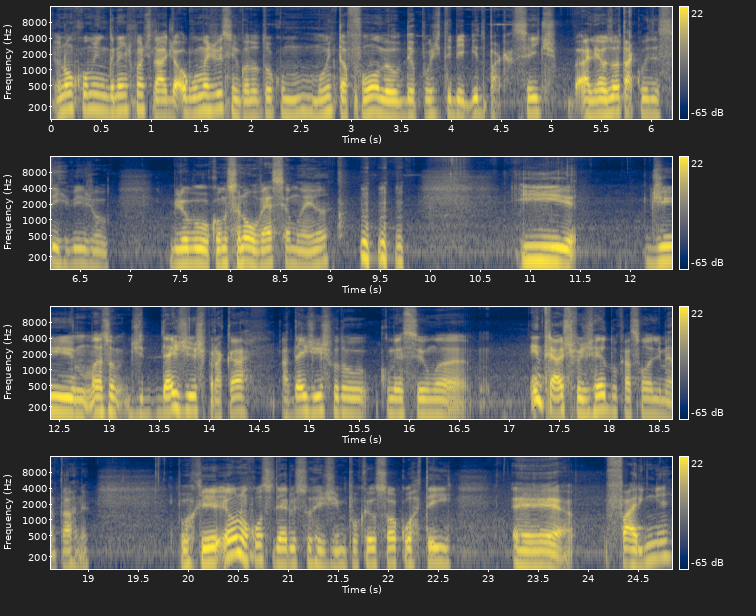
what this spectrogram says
eu não como em grande quantidade. Algumas vezes sim, quando eu tô com muita fome, ou depois de ter bebido pra cacete. Aliás, outra coisa, cerveja, eu Jogo como se não houvesse amanhã. e de mais de 10 dias pra cá, há 10 dias que eu comecei uma, entre aspas, reeducação alimentar, né? Porque eu não considero isso regime, porque eu só cortei é, farinha,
